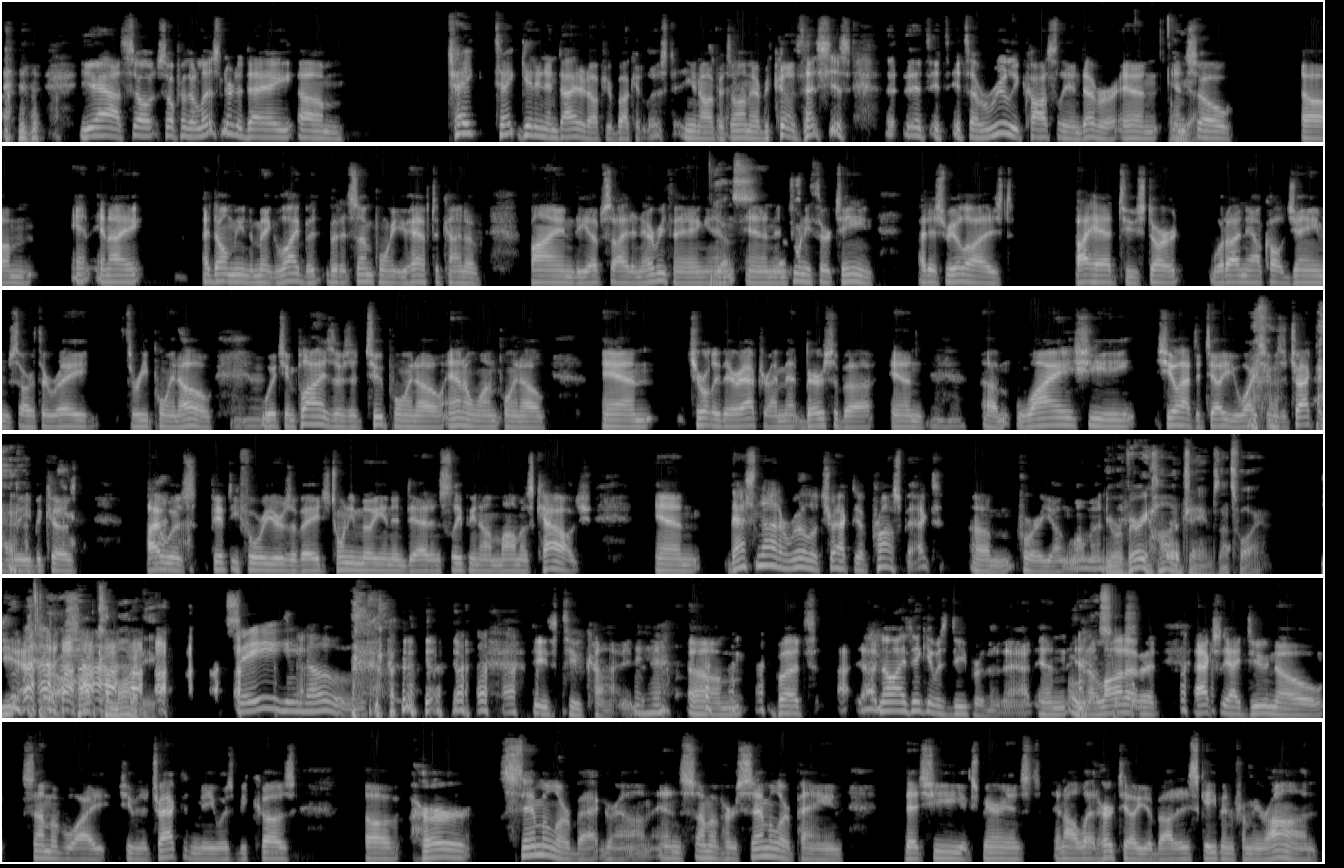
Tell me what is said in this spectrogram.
yeah, so so for the listener today, um, take take getting indicted off your bucket list. You know, if it's on there, because that's just it's it's it's a really costly endeavor, and Oh, and yeah. so, um, and and I I don't mean to make light, but but at some point you have to kind of find the upside in everything, and Yes. and in 2013, I just realized I had to start what I now call James Arthur Ray 3.0, Mhm. which implies there's a 2.0 and a 1.0. And shortly thereafter, I met Beersheba, and Mhm. um, why she she'll have to tell you why she was attracted to me because I was 54 years of age, 20 million in debt, and sleeping on mama's couch, and that's not a real attractive prospect um, for a young woman. You're very hot, James. That's why. Yeah, You're a hot commodity. See, he knows. He's too kind. Um, but I, I- no, I think it was deeper than that, and Oh, and a lot yes. of it. Actually, I do know some of why she was attracted to me was because of her similar background and some of her similar pain that she experienced, and I'll let her tell you about it. Escaping from Iran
